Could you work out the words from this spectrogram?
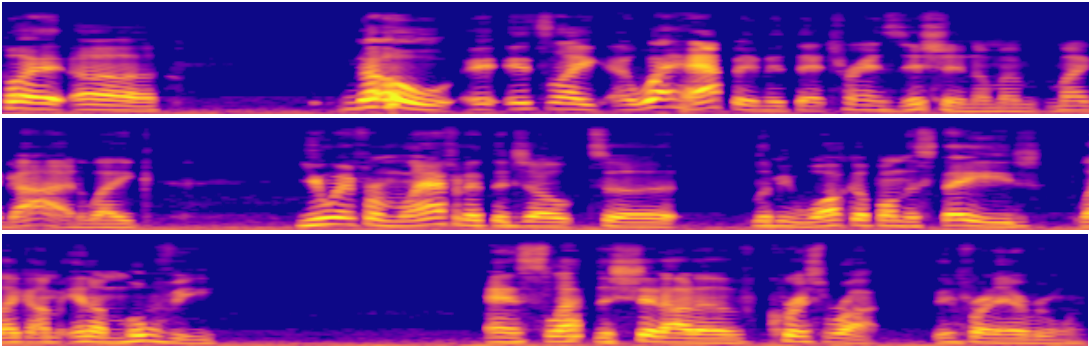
but uh, no, it's like what happened at that transition? Oh my, my God, like you went from laughing at the joke to let me walk up on the stage like I'm in a movie and slapped the shit out of Chris Rock in front of everyone.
